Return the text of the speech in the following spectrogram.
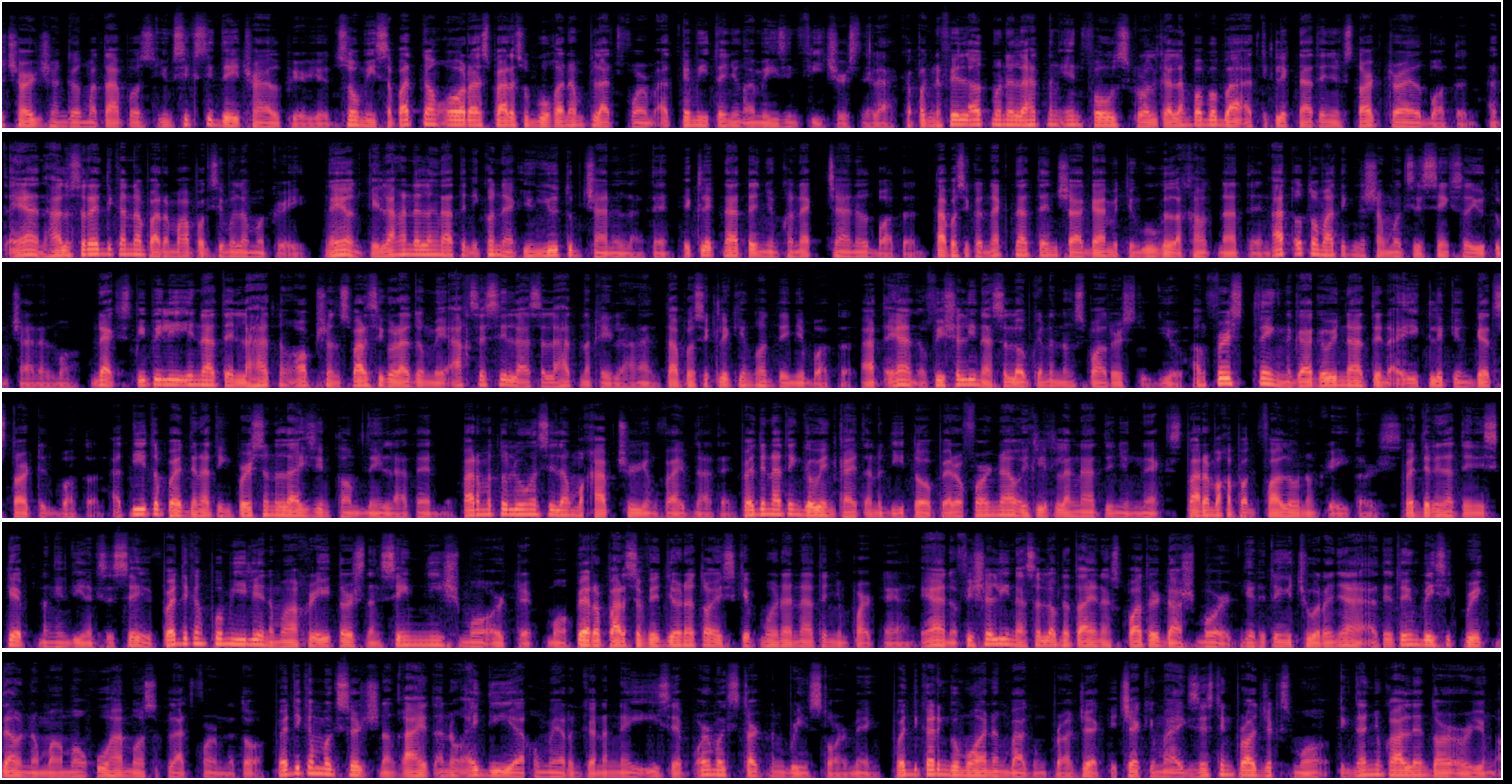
charge hanggang matapos yung 60-day trial period. So, may sapat kang oras para subukan ng platform at gamitin yung amazing features nila. Kapag na-fill out mo na lahat ng info, scroll ka lang pababa at i-click natin yung start trial button. At ayan, halos ready ka na para makapagsimula mag-create. Ngayon, kailangan na lang natin i-connect yung YouTube channel natin. I-click natin yung connect channel button. Tapos i-connect natin siya gamit yung Google account natin at automatic na siyang magsisync sa YouTube channel mo. Next, pipiliin natin lahat ng options para siguradong may access sila sa lahat ng kailangan. Tapos i-click yung continue button. At ayan, officially nasa loob ka na ng Spotter Studio. Ang first thing na gagawin natin ay i-click yung get started button. At dito pwede nating personalize yung thumbnail natin para matulungan silang makapture yung vibe natin. Pwede natin gawin kahit ano dito pero for now, i-click lang natin yung next para makapag-follow ng creators. Pwede rin natin i-skip nang hindi nagsisave. Pwede kang pumili ng mga creators ng same niche mo or trip mo. Pero para sa video na to, i-skip muna natin yung part na yan. Ayan, officially, nasa loob na tayo ng Spotter dashboard. Ganito yung itsura niya at ito yung basic breakdown ng mga makukuha mo sa platform na to. Pwede kang mag-search ng kahit anong idea kung meron ka nang naiisip or mag-start ng brainstorming. Pwede ka rin gumawa ng bagong project. I-check yung mga existing projects mo, tignan yung calendar or yung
